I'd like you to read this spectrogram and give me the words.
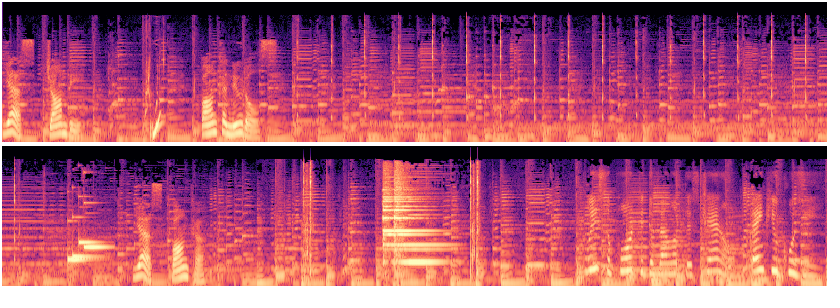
Yes, Jambi. Bangka noodles. Yes, Bangka. Please support to develop this channel. Thank you, Quizzy.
